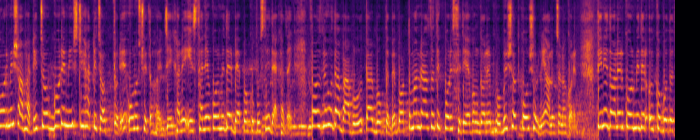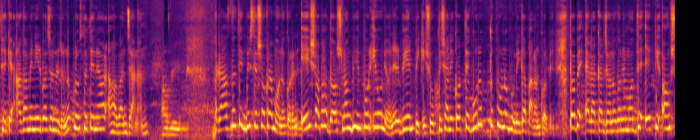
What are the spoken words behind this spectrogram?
কর্মী সভাটি চোখগড়ে মিষ্টিহাটি চত্বরে অনুষ্ঠিত হয় যেখানে স্থানীয় কর্মীদের ব্যাপক উপস্থিতি দেখা যায়। ফজলে হুদা বাবুল তার বক্তব্যে বর্তমান রাজনৈতিক পরিস্থিতি এবং দলের ভবিষ্যৎ কৌশল নিয়ে আলোচনা করেন। তিনি দলের কর্মীদের ঐক্যবদ্ধ থেকে আগামী নির্বাচনের জন্য প্রস্তুতি নেওয়ার আহ্বান জানান। রাজনৈতিক বিশ্লেষকরা মনে করেন এই সভা দশ নং ভীমপুর ইউনিয়নের বিএনপিকে শক্তিশালী করতে গুরুত্বপূর্ণ ভূমিকা পালন করবে। তবে এলাকার জনগণের মধ্যে একটি অংশ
